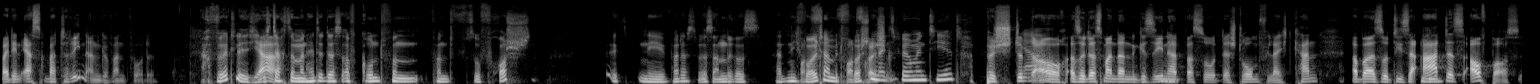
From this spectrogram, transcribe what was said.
bei den ersten Batterien angewandt wurde. Ach, wirklich? Ja. Ich dachte, man hätte das aufgrund von, von so Frosch. Nee, war das was anderes? Hat nicht Von- Volta mit von Fröschen Fröschen? experimentiert? Bestimmt Ja. auch. Also, dass man dann gesehen hat, was so der Strom vielleicht kann. Aber so diese Mhm. Art des Aufbaus,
